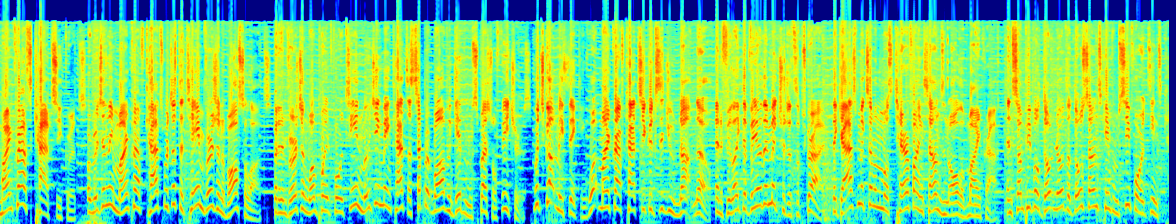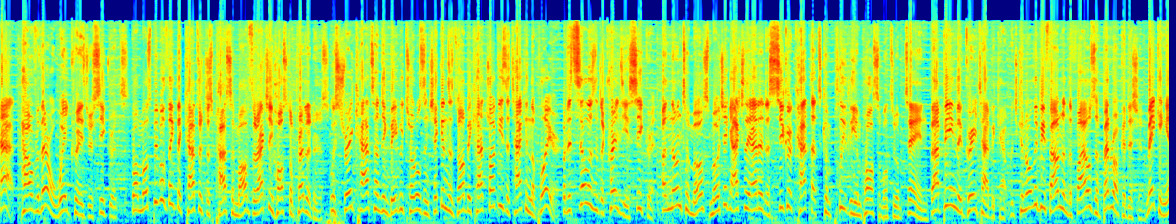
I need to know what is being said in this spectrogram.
Minecraft's cat secrets. Originally, Minecraft cats were just a tame version of ocelots, but in version 1.14, Mojang made cats a separate mob and gave them special features, which got me thinking, what Minecraft cat secrets did you not know? And if you like the video, then make sure to subscribe. The ghast makes some of the most terrifying sounds in all of Minecraft, and some people don't know that those sounds came from C418's cat. However, there are way crazier secrets. While most people think that cats are just passive mobs, they're actually hostile predators, with stray cats hunting baby turtles and chickens and zombie cat jockeys attacking the player. But it still isn't the craziest secret. Unknown to most, Mojang actually added a secret cat that's completely impossible to obtain. That being the Grey Tabby Cat, which can only be found in the files of Bedrock Edition, making it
